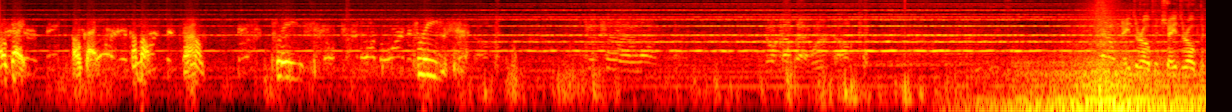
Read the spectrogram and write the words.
Okay, okay, come on, come on. Please, please. Shades are open. Shades are open.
